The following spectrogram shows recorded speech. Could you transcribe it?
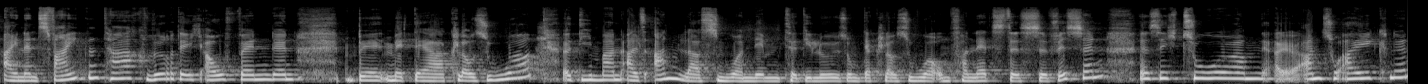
Einen zweiten Tag würde ich aufwenden mit der Klausur, äh, die man als Anlass nur nimmt, die Lösung der Klausur, um vernetztes Wissen äh, sich zu, ähm, äh, anzueignen.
